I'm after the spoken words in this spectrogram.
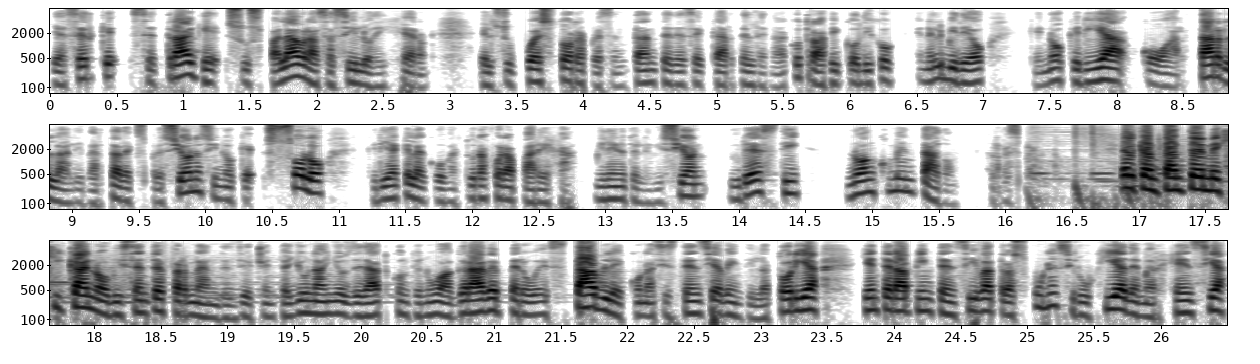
y hacer que se trague sus palabras, así lo dijeron. El supuesto representante de ese cártel de narcotráfico dijo en el video que no quería coartar la libertad de expresión, sino que solo quería que la cobertura fuera pareja. Milenio Televisión y Uresti no han comentado al respecto. El cantante mexicano Vicente Fernández, de 81 años de edad, continúa grave pero estable con asistencia ventilatoria y en terapia intensiva tras una cirugía de emergencia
